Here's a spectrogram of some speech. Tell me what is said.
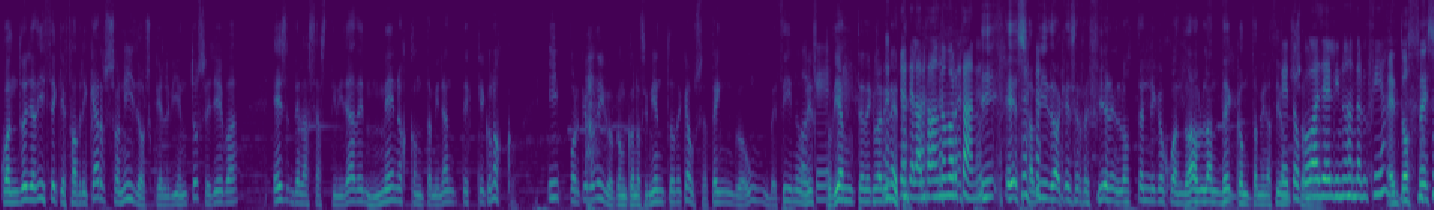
Cuando ella dice que fabricar sonidos que el viento se lleva es de las actividades menos contaminantes que conozco. ¿Y por qué lo digo? Con conocimiento de causa. Tengo un vecino estudiante de Que clarinete. te la está dando Mortán. Y he sabido a qué se refieren los técnicos cuando hablan de contaminación ¿Te tocó sonora. ayer el himno de Andalucía? Entonces,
